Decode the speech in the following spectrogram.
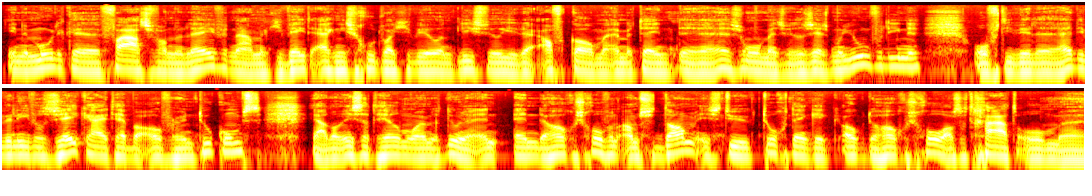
in een moeilijke fase van hun leven. Namelijk, je weet eigenlijk niet zo goed wat je wil en het liefst wil je er afkomen en meteen, eh, sommige mensen willen 6 miljoen verdienen. Of die willen, die willen in ieder zekerheid hebben over hun toekomst. Ja, dan is dat heel mooi om te doen. En, en de Hogeschool van Amsterdam is natuurlijk toch denk ik ook de hogeschool als het gaat om uh,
